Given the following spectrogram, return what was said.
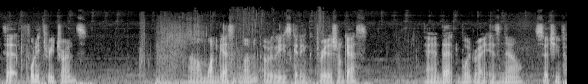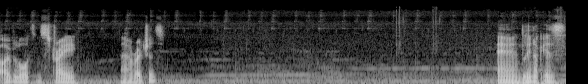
He's at 43 drones. Um, one gas at the moment, or he's getting three additional gas. And that Void Ray is now searching for overlords and stray uh, roaches. And Leenock is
